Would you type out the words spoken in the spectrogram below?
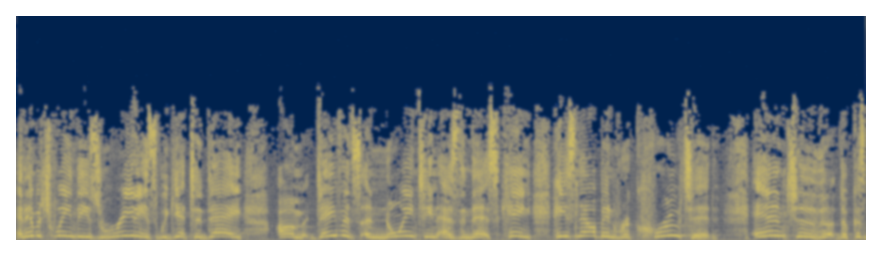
And in between these readings we get today, um, David's anointing as the next king, he's now been recruited into the, because,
